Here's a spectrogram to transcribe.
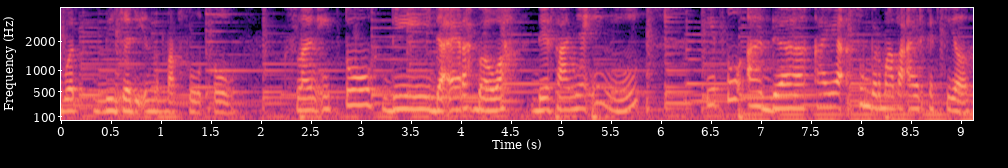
buat dijadiin tempat foto. Selain itu di daerah bawah desanya ini itu ada kayak sumber mata air kecil.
